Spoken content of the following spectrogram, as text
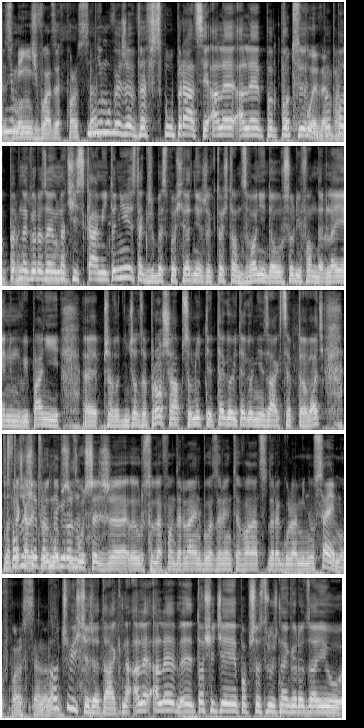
Nie- zmienić władzę w Polsce? Nie mówię, że we współpracy, ale, ale po, pod, Pod wpływem, po, pan pod pewnego rodzaju Mhm. naciskami. To nie jest tak, że bezpośrednio, że ktoś tam dzwoni do Ursuli von der Leyen i mówi pani e, przewodnicząco, proszę absolutnie tego i tego nie zaakceptować. No tak, ale trudno przypuszczać, że Ursula von der Leyen była zorientowana co do regulaminu Sejmu w Polsce. No. No oczywiście, że tak, no, ale, ale e, to się dzieje poprzez różnego rodzaju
